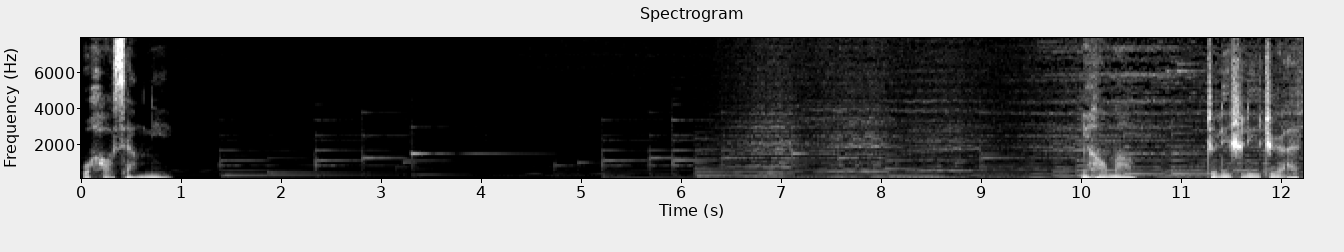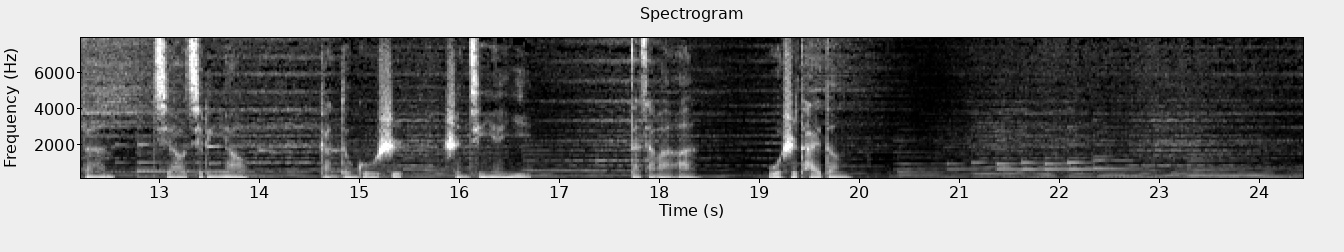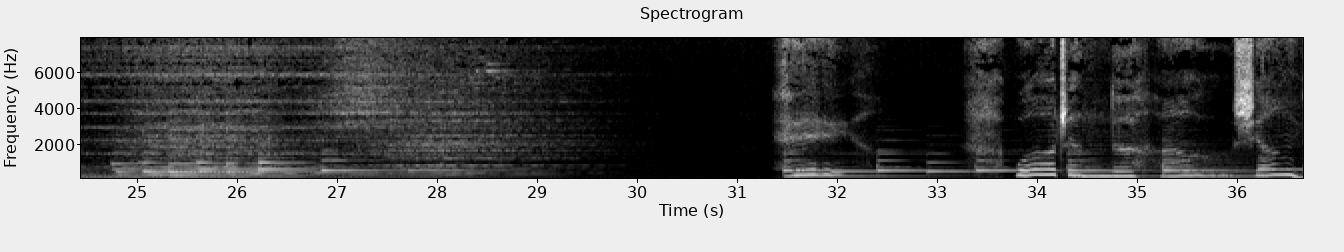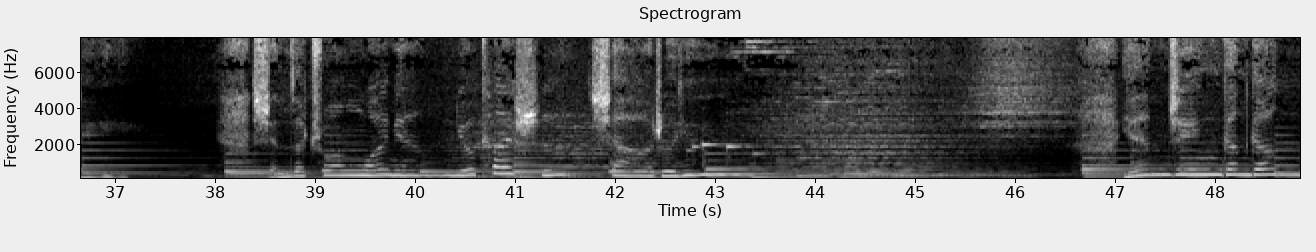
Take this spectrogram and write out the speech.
我好想你。”你好吗？这里是荔枝 FM 七幺七零幺。感动故事，深情演绎。大家晚安，我是台灯。嘿，我真的好想你。现在窗外面又开始下着雨。眼睛干干的，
